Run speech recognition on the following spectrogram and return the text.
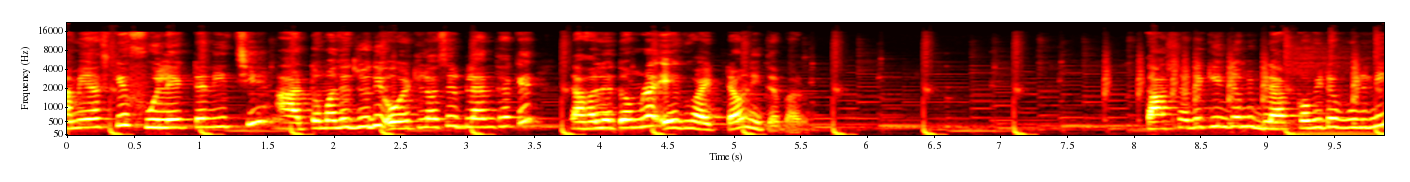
আমি আজকে ফুল এগটা নিচ্ছি, আর তোমাদের যদি ওয়েট লসের প্ল্যান থাকে, তাহলে তোমরা এগ হোয়াইটটাও নিতে পারো। তার সাথে কিন্তু আমি ব্ল্যাক কফিটা ভুলিনি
